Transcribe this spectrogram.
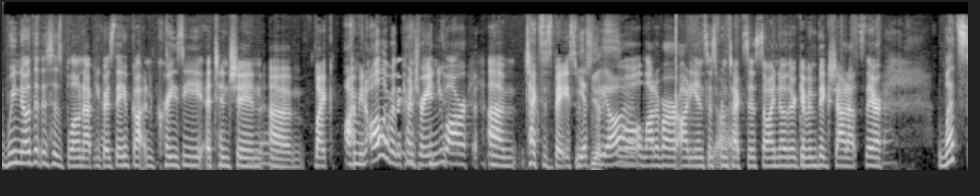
We know that this has blown up. You guys, they've gotten crazy attention, um, like, I mean, all over the country. And you are um, Texas based. which Yes, we are. cool. A lot of our audience is from Texas. So I know they're giving big shout outs there. Let's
